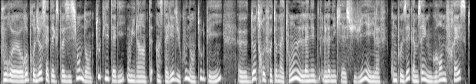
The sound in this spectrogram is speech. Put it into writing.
pour euh, reproduire cette exposition dans toute l'Italie, où il a installé du coup dans tout le pays euh, d'autres photomatons l'année qui a suivi, et il a composé comme ça une grande fresque.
